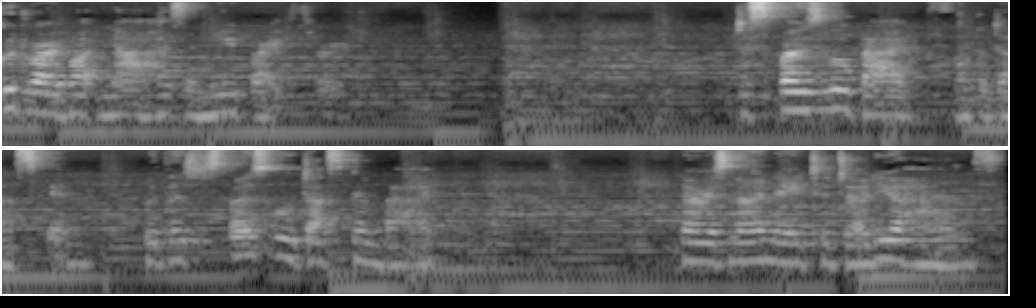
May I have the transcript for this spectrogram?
Good Robot now has a new breakthrough. Disposable bag for the dustbin. With the disposable dustbin bag, there is no need to dirty your hands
